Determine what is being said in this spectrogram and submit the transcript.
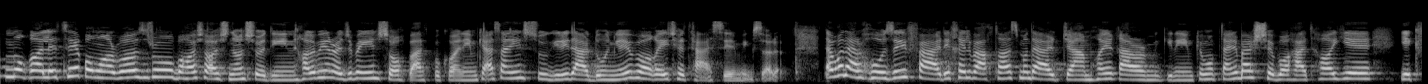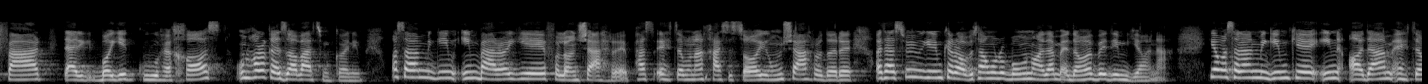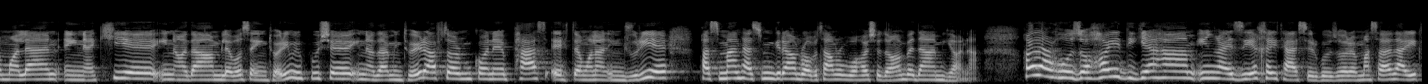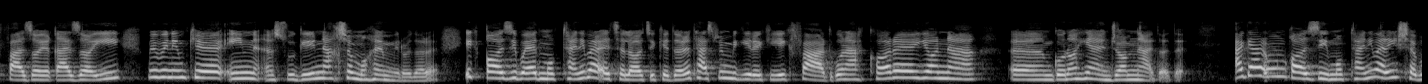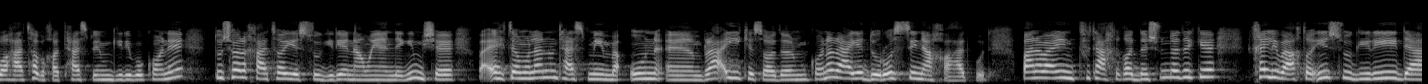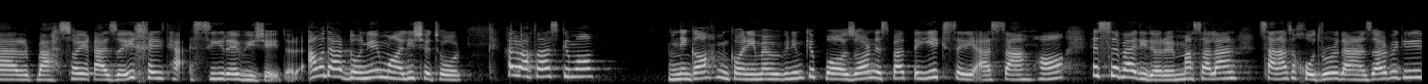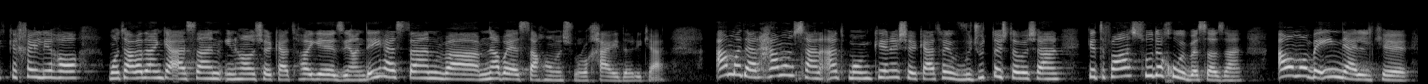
خب مقالطه قمارباز رو باهاش آشنا شدین. حالا بیاین راجع به این صحبت بکنیم که اصلا این سوگیری در دنیای واقعی چه تاثیر می‌گذاره. در واقع در حوزه فردی خیلی وقتا هست ما در جمعهای قرار می‌گیریم که مبتنی بر شباهت های یک فرد در با یک گروه خاص اونها رو قضاوت می‌کنیم. مثلا میگیم این برای فلان شهره پس احتمالا خصیصه های اون شهر رو داره. و تصمیم می‌گیریم که رابطه‌مون رو با اون آدم ادامه بدیم یا نه. یا مثلا میگیم که این آدم احتمالا عینکیه این آدم لباس اینطوری میپوشه این آدم اینطوری رفتار می‌کنه پس احتمالا اینجوریه. پس من تصمیم می‌گیرم رابطم رو باهاش ادامه بدم یا نه. حالا در حوزه های دیگه هم این قضیه خیلی تاثیرگذاره. مثلا در یک فضای غذایی می‌بینیم که این سوگیری نقش مهمی رو داره. یک قاضی باید مبتنی بر اطلاعاتی که داره تصمیم بگیره که یک فرد گناهکاره یا نه گناهی انجام نداده. اگر اون قاضی مبتنی بر این شباهت ها بخواد تصمیم گیری بکنه دچار خطای سوگیری نمایندگی میشه و احتمالا اون تصمیم و اون رأیی که صادر می‌کنه رأی درستی نخواهد بود. بنابراین تو تحقیقات نشون داده که خیلی وقتا این سوگیری در بحث های قضایی خیلی تاثیر ویژه‌ای داره. اما در دنیای مالی چطور؟ خیلی وقتا هست که ما نگاه می‌کنیم و می‌بینیم که بازار نسبت به یک سری از سهم ها حس بدی داره. مثلا صنعت خودرو رو در نظر بگیرید که خیلی ها معتقدن که اصلا اینها شرکت های زیاندهی هستن و نباید سهامشون رو خریداری کرد. اما در همون صنعت ممکنه شرکت های وجود داشته باشن که اتفاقا سود خوبی بسازن. اما ما به این دلیل که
